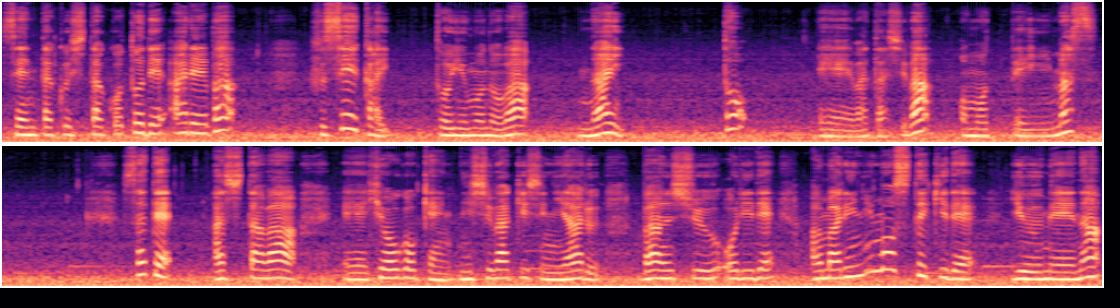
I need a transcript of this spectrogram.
選択したことであれば不正解というものはないと、えー、私は思っています。さて明日は、えー、兵庫県西脇市にある播州織であまりにも素敵で有名な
